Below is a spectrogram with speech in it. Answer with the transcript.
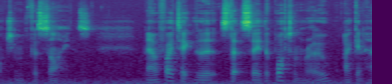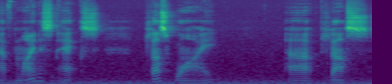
watching for signs. Now if I take the, let's say the bottom row, I can have minus x plus y uh, plus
